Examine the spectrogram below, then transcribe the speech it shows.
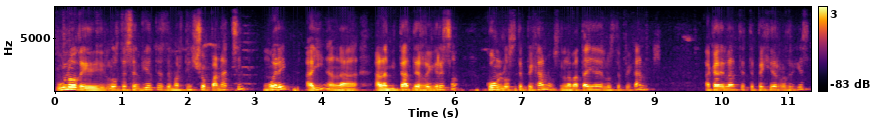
uno de los descendientes de Martín Chopanaxi, muere ahí a la, a la mitad de regreso con los tepejanos, en la batalla de los tepejanos acá adelante Tepeji de Rodríguez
